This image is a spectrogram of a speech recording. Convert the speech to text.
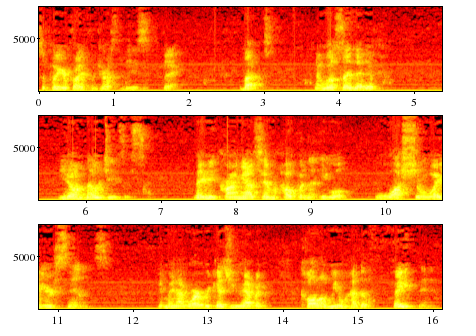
So put your faith and trust in Jesus today. But I will say that if you don't know Jesus, Maybe crying out to Him, hoping that He will wash away your sins. It may not work because you haven't called on Him. You don't have the faith in Him.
